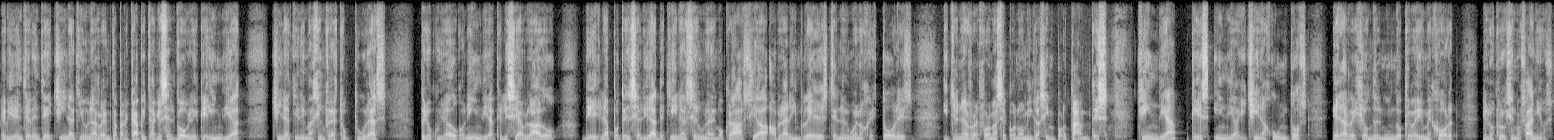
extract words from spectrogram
Evidentemente China tiene una renta per cápita que es el doble que India, China tiene más infraestructuras, pero cuidado con India, que les he hablado de la potencialidad que tiene ser una democracia, hablar inglés, tener buenos gestores y tener reformas económicas importantes. India, que es India y China juntos, es la región del mundo que va a ir mejor en los próximos años.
